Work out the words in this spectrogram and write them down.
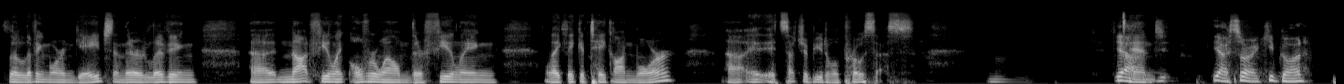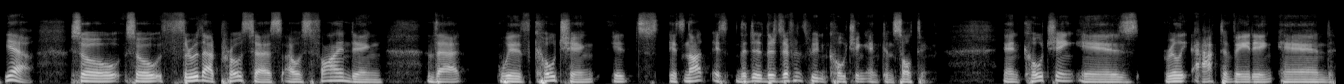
so they're living more engaged and they're living uh, not feeling overwhelmed they're feeling like they could take on more uh, it- it's such a beautiful process Yeah. And- yeah. Sorry. Keep going. Yeah. So so through that process, I was finding that with coaching, it's it's not it's the, there's a difference between coaching and consulting, and coaching is really activating and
